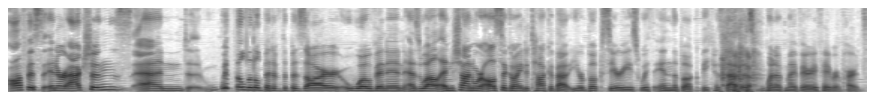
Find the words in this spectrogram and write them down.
office interactions and with a little bit of the bizarre woven in as well. And Sean, we're also going to talk about your book series within the book because that was one of my very favorite parts.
